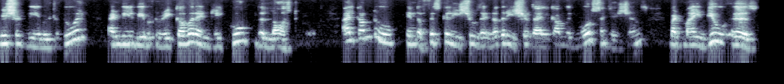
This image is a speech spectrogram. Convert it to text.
we should be able to do it and we'll be able to recover and recoup the lost growth. I'll come to in the fiscal issues and other issues, I'll come with more suggestions. But my view is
